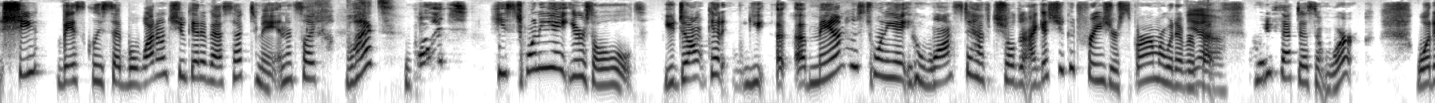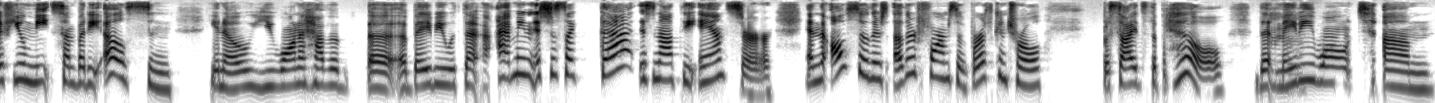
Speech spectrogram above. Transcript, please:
she basically said, "Well, why don't you get a vasectomy?" And it's like, What? what? He's 28 years old. You don't get you, a, a man who's 28 who wants to have children. I guess you could freeze your sperm or whatever, Yeah. but what if that doesn't work? What if you meet somebody else and you know you want to have a, a a baby with them? I mean, it's just like that is not the answer. And also, there's other forms of birth control besides the pill that Mhm. maybe won't, um,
